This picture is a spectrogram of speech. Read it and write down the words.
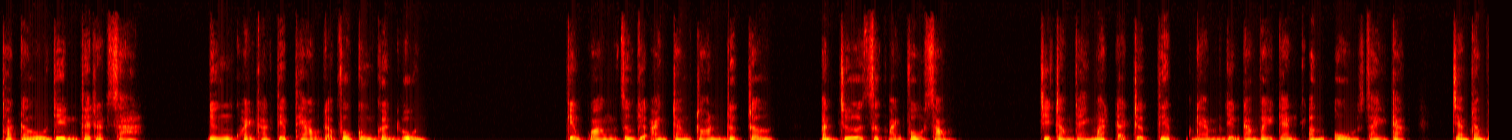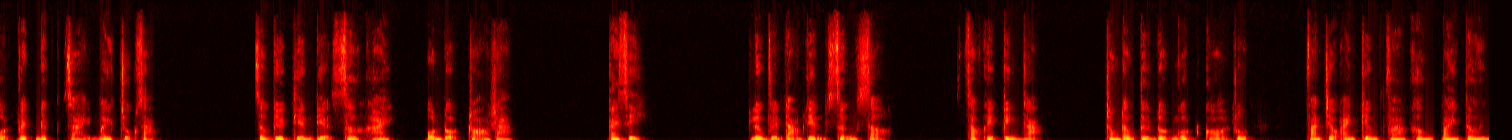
Thoát đâu nhìn thấy rất xa, nhưng khoảnh khắc tiếp theo đã vô cùng gần gũi. Kiếm quang giống như ánh trăng tròn rực rỡ, ẩn chứa sức mạnh vô song. Chỉ trong nháy mắt đã trực tiếp đem những đám mây đen âm u dày đặc chém ra một vết nứt dài mấy chục dặm. Giống như thiên địa sơ khai, hỗn độn rõ ràng. Cái gì? Lương viện đạo liền sững sờ. Sau khi kinh ngạc, trong đồng tử đột ngột cò rút, phản triệu anh kiếm phá không bay tới.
